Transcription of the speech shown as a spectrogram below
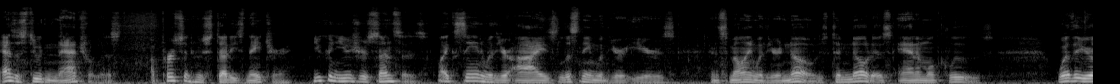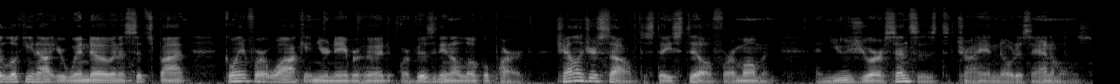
As a student naturalist, a person who studies nature, you can use your senses, like seeing with your eyes, listening with your ears, and smelling with your nose, to notice animal clues. Whether you're looking out your window in a sit spot, going for a walk in your neighborhood, or visiting a local park, challenge yourself to stay still for a moment and use your senses to try and notice animals.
